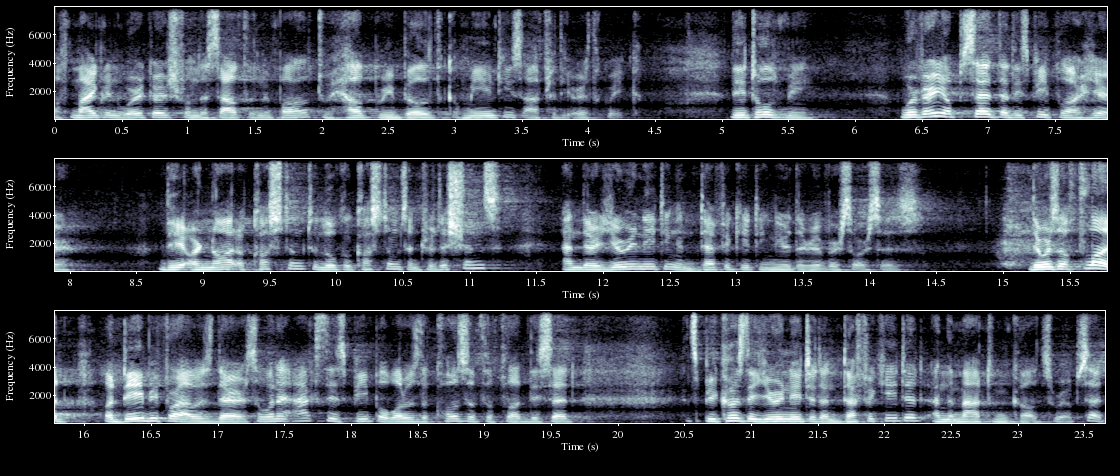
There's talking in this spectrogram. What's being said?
of migrant workers from the south of Nepal to help rebuild communities after the earthquake. They told me, We're very upset that these people are here, they are not accustomed to local customs and traditions, and they're urinating and defecating near the river sources. There was a flood a day before I was there. So when I asked these people what was the cause of the flood, they said, it's because they urinated and defecated, and the mountain gods were upset.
